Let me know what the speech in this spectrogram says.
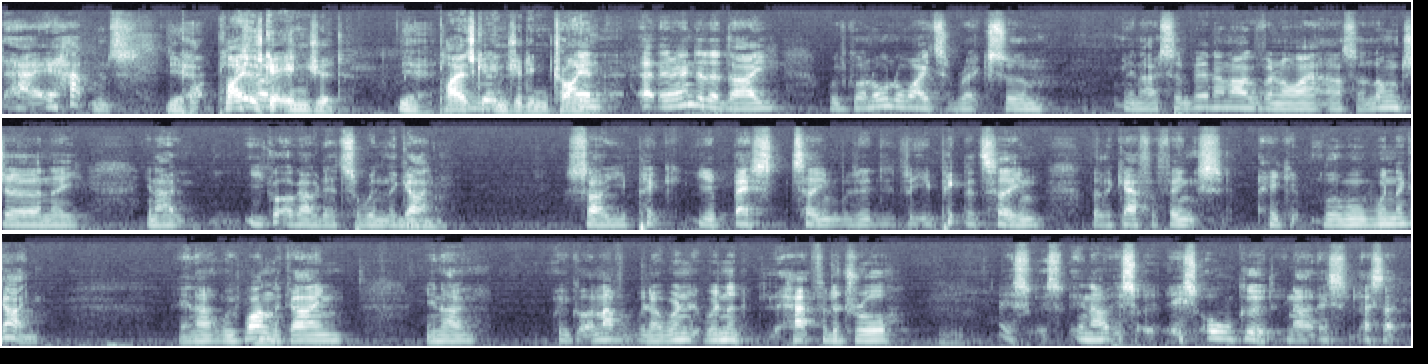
it happens. Yeah, players get injured. Yeah, players yeah. get injured in training. And at the end of the day, we've gone all the way to Wrexham. You know, it's been an overnight, it's a long journey. You know, you've got to go there to win the mm. game. Mm. So you pick your best team. You pick the team that the gaffer thinks he can, will win the game. You know, we've won the game. You know, we've got another. You know, we're in, we're in the hat for the draw. Mm. It's, it's you know, it's it's all good. You know, it's that's that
